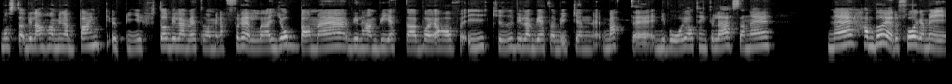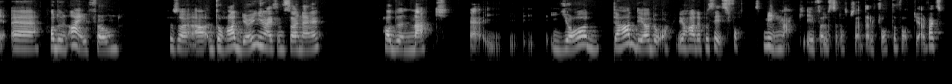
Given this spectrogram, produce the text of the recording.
Måste, vill han ha mina bankuppgifter? Vill han veta vad mina föräldrar jobbar med? Vill han veta vad jag har för IQ? Vill han veta vilken mattenivå jag tänkte läsa? Nej. Nej, han började fråga mig, eh, har du en iPhone? Så sa jag, ja, då hade jag ingen iPhone, så jag nej. Har du en Mac? Eh, ja, det hade jag då. Jag hade precis fått min Mac i födelsedagspresent, eller fått och fått. Jag hade faktiskt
